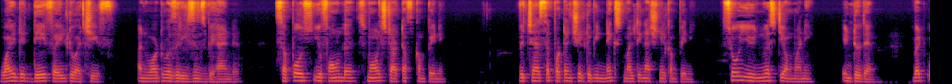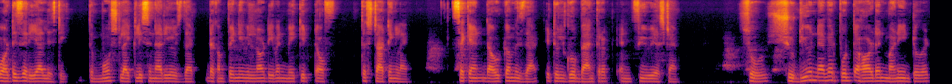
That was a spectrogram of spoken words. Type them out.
why did they fail to achieve and what was the reasons behind it. Suppose you found a small startup company which has the potential to be next multinational company. So you invest your money into them. But what is the reality? The most likely scenario is that the company will not even make it off the starting line. Second, the outcome is that it will go bankrupt in few years time. So should you never put the hard-earned money into it?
